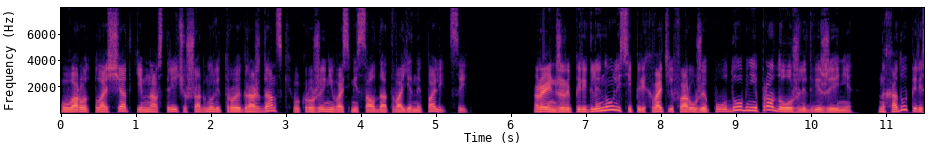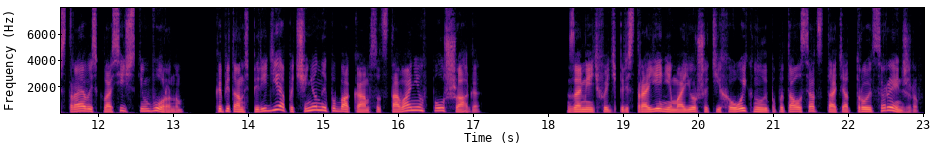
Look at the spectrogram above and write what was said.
У ворот площадки им навстречу шагнули трое гражданских в окружении восьми солдат военной полиции. Рейнджеры переглянулись и, перехватив оружие поудобнее, продолжили движение, на ходу перестраиваясь классическим вороном, Капитан впереди, а подчиненный по бокам, с отставанием в полшага. Заметив эти перестроения, майорша тихо ойкнула и попыталась отстать от троицы рейнджеров,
